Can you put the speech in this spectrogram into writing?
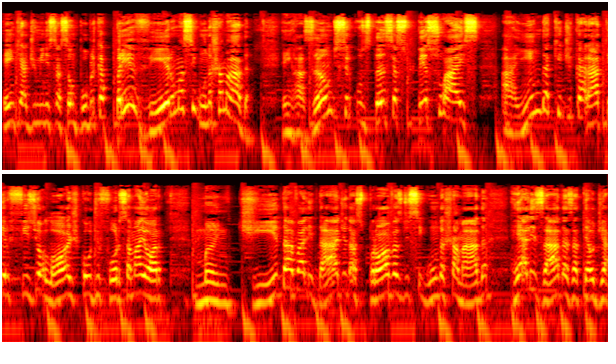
em que a administração pública prever uma segunda chamada, em razão de circunstâncias pessoais ainda que de caráter fisiológico ou de força maior, mantida a validade das provas de segunda chamada realizadas até o dia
